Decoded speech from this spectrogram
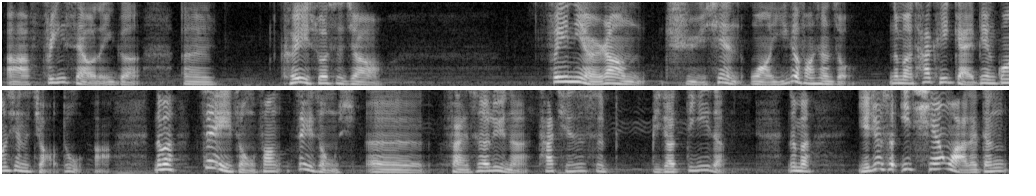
啊，free cell 的一个，嗯，可以说是叫菲涅尔让曲线往一个方向走，那么它可以改变光线的角度啊。那么这种方这种呃反射率呢，它其实是比较低的。那么也就是说，一千瓦的灯，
